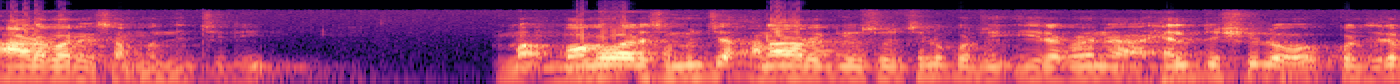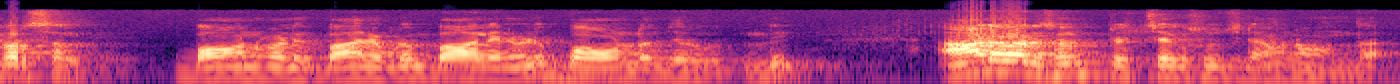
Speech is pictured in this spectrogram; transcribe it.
ఆడవారికి సంబంధించింది. మ- మగవారికి సంబంధించి అనారోగ్య సూచనలు కొంచెం ఈ రకమైన హెల్త్ ఇష్యూలో కొంచెం రివర్సల్ బాగున్న వాళ్ళకి బాగాలేపడం బాగాలేని వాళ్ళు బాగుండడం జరుగుతుంది. ఆడవారికి సంబంధించి ప్రత్యేక సూచన ఏమైనా ఉందా?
